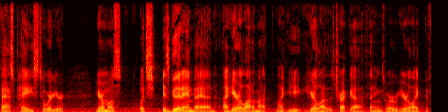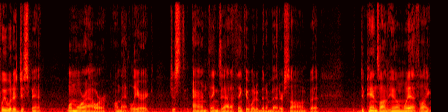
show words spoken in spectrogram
fast paced to where you're you're almost, which is good and bad. I hear a lot of my like you hear a lot of the track guy things where you're like, if we would have just spent one more hour on that lyric, just iron things out, I think it would have been a better song. But depends on who I'm with. Like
